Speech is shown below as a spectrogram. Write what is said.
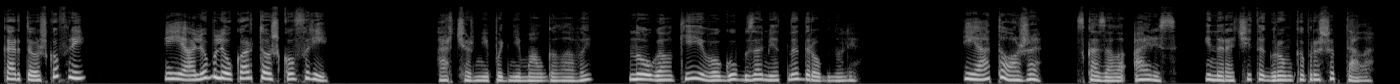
«Картошку фри». «Я люблю картошку фри». Арчер не поднимал головы, но уголки его губ заметно дрогнули. «Я тоже», — сказала Айрис и нарочито громко прошептала.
